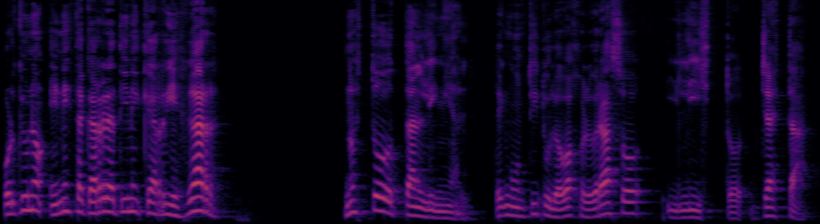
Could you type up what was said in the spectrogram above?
Porque uno en esta carrera tiene que arriesgar. No es todo tan lineal. Tengo un título bajo el brazo y listo, ya está.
